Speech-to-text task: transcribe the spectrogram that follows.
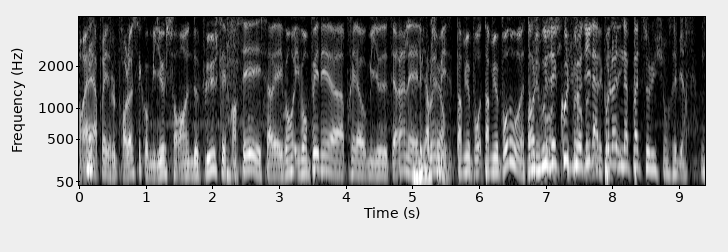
Ouais, après le problème c'est qu'au milieu ils seront un de plus les Français et ça ils vont ils vont peiner euh, après là, au milieu de terrain les, les Bien Polonais sûr. mais tant mieux pour tant mieux pour nous. hein. Tant Bon, je mieux vous pour nous, si écoute, je me dis la Pologne n'a pas de solution, c'est bien.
